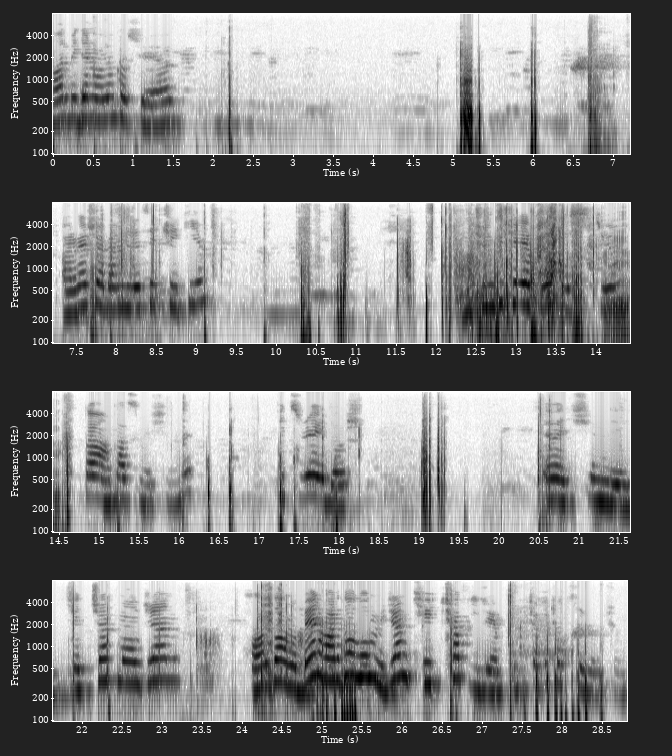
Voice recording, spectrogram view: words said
Harbiden oyun kasıyor ya. Arkadaşlar ben bir reset çekeyim. Çünkü şey yapıyor kasıyorum. Tamam kasmıyor şimdi. Trader. Evet şimdi ketçap mı olacaksın? Hardal mı? Ben hardal olmayacağım. Ketçap yiyeceğim. Ketçapı çok seviyorum şimdi.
